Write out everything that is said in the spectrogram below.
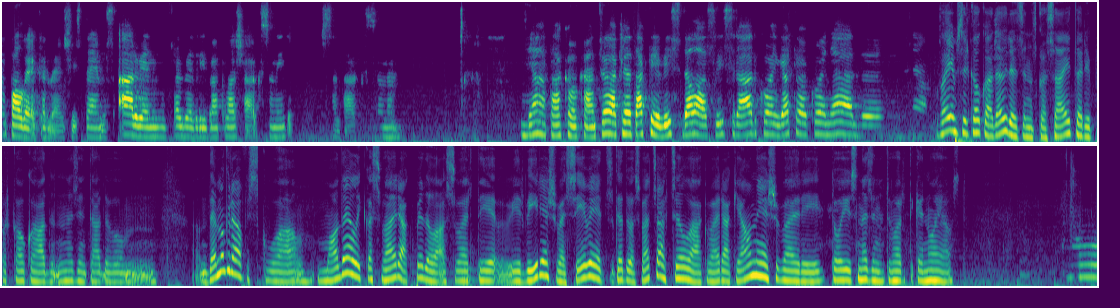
nu, paliek ar vien šīs tēmas, arvien sabiedrībā plašākas un interesantākas. Un, Jā, tā kaut kā cilvēki ļoti aktīvi visi dalās, visi rāda, ko viņi gatavo, ko viņi ēd. Jā. Vai jums ir kaut kāda atgriezeniskā saite arī par kaut kādu nezinu, tādu um, demogrāfisko modeli, kas vairāk piedalās? Vai tie ir vīrieši vai sievietes, gados vecāki cilvēki, vairāk jaunieši, vai arī to jūs nezināt, varat tikai nojaust? Nu,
